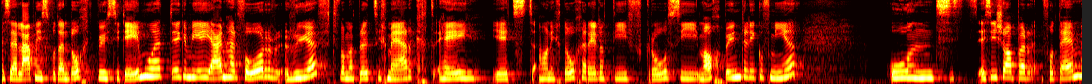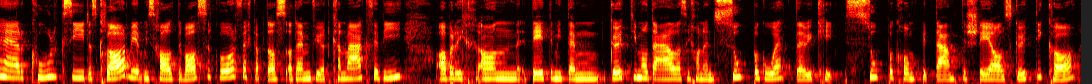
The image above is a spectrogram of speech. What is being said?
ein Erlebnis, das dann doch eine gewisse Demut irgendwie in einem hervorruft, wo man plötzlich merkt, hey, jetzt habe ich doch eine relativ grosse Machtbündelung auf mir. Und es ist aber von dem her cool gewesen, dass klar wird ins kalte Wasser geworfen. Ich glaube, das, an dem führt kein Weg vorbei. Aber ich habe dort mit dem Götti-Modell, also ich habe einen super guten, wirklich super kompetenten Steher als Götti gehabt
